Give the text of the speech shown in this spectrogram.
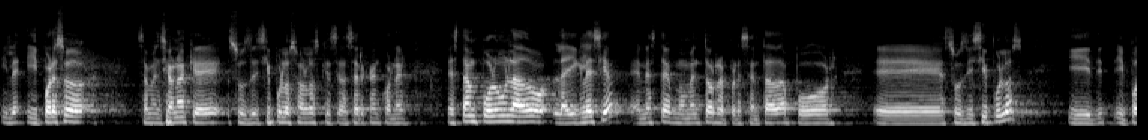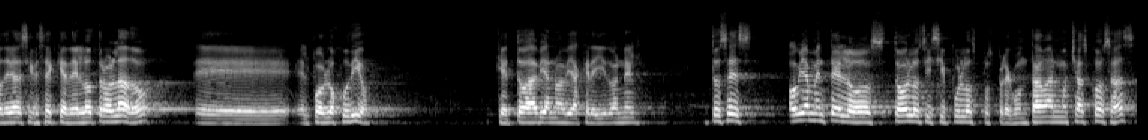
Y, le- y por eso se menciona que sus discípulos son los que se acercan con él. Están por un lado la iglesia, en este momento representada por eh, sus discípulos, y, y podría decirse que del otro lado eh, el pueblo judío, que todavía no había creído en él. Entonces, obviamente los, todos los discípulos pues preguntaban muchas cosas,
